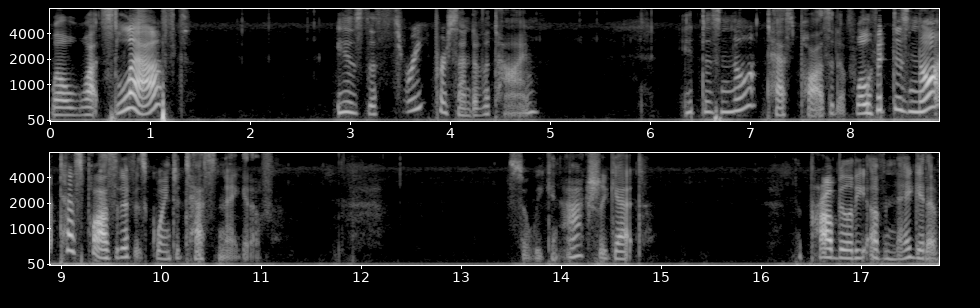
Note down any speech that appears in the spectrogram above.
Well, what's left is the 3% of the time it does not test positive. Well, if it does not test positive, it's going to test negative. So we can actually get the probability of negative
